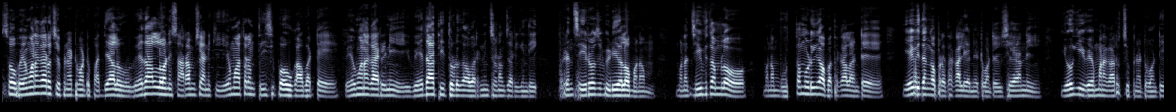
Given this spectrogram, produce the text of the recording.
సో వేమన గారు చెప్పినటువంటి పద్యాలు వేదాల్లో వేదాల్లోని సారాంశానికి ఏమాత్రం తీసిపోవు కాబట్టే వేమన గారిని వేదాతీతుడుగా వర్ణించడం జరిగింది. ఫ్రెండ్స్ ఈరోజు వీడియోలో మనం మన జీవితంలో మనం ఉత్తముడిగా బతకాలంటే ఏ విధంగా బ్రతకాలి అనేటువంటి విషయాన్ని యోగి వేమన గారు చెప్పినటువంటి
